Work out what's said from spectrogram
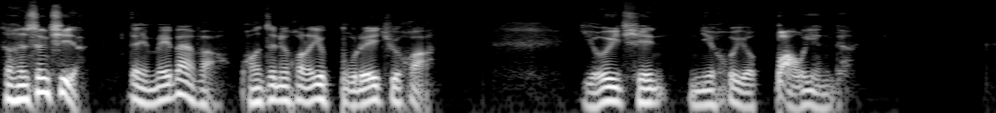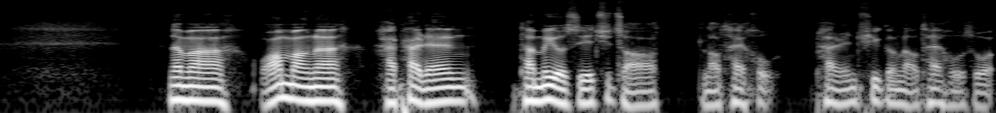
他很生气啊，但也没办法。王振林后来又补了一句话：有一天你会有报应的。那么王莽呢，还派人，他没有时间去找。老太后派人去跟老太后说：“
